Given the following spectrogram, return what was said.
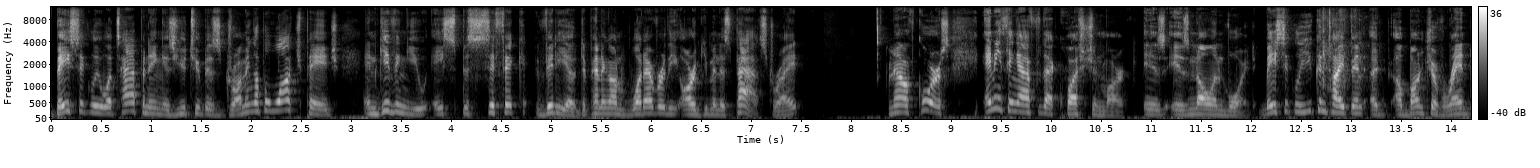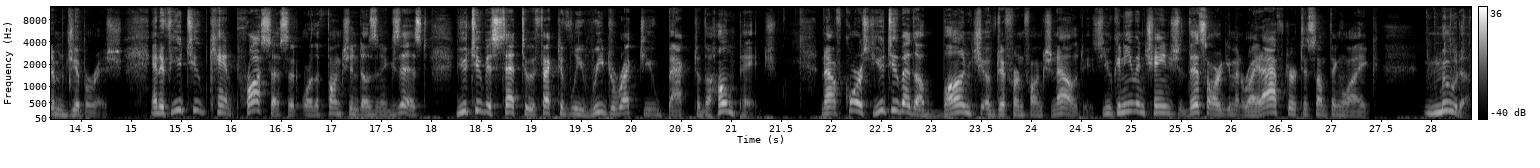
basically what's happening is YouTube is drumming up a watch page and giving you a specific video depending on whatever the argument is passed, right? Now, of course, anything after that question mark is, is null and void. Basically, you can type in a, a, bunch of random gibberish, and if YouTube can't process it or the function doesn't exist, YouTube is set to effectively redirect you back to the home page. Now, of course, YouTube has a bunch of different functionalities. You can even change this argument right after to something like muda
